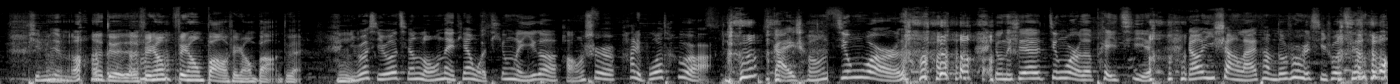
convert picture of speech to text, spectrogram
品品吧。对对，非常非常棒，非常棒。对，嗯、你说《戏说乾隆》那天我听了一个，好像是《哈利波特 》改成京味儿的，用那些京味儿的配器，然后一上来他们都说是《戏说乾隆》。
